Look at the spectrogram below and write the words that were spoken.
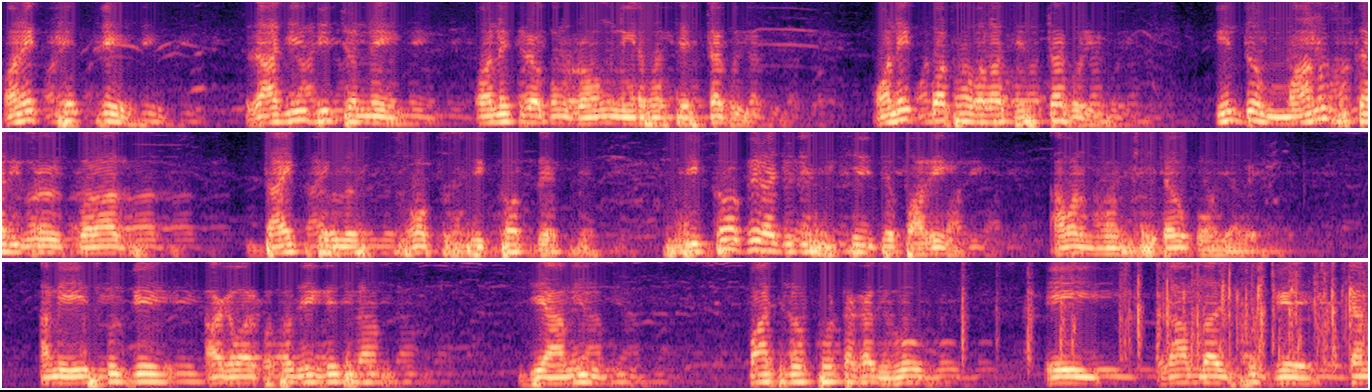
অনেক ক্ষেত্রে রাজনীতির জন্য অনেক রকম রং নিয়ে আসার চেষ্টা করি। অনেক কথা বলার চেষ্টা করি। কিন্তু মানুষ কারিগর করার দায়িত্ব হলো সমস্ত শিক্ষকদের। শিক্ষকেরা যদি শিখিয়ে দিতে পারে, আমার মনে হয় সেটাও কমে যাবে। আমি এই স্কুলকে আগেবার কথা দিয়ে গেছিলাম যে আমি পাঁচ লক্ষ টাকা দিব এই রামদাস স্কুলকে কেন?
